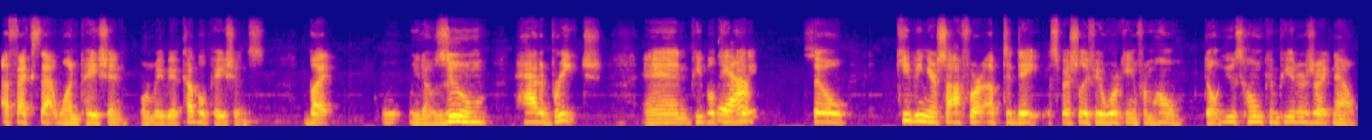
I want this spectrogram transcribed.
affects that one patient or maybe a couple patients. But you know, Zoom had a breach and people can yeah. get it. So keeping your software up to date, especially if you're working from home. Don't use home computers right now.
